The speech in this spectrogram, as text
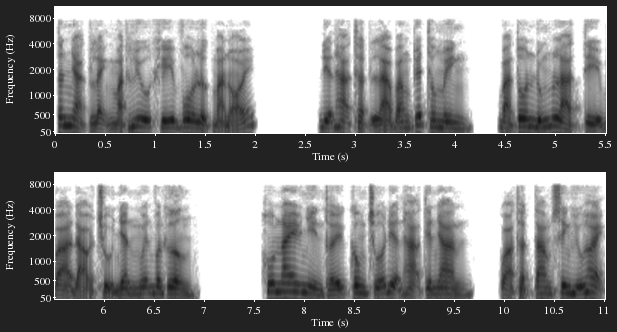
Tân nhạc lạnh mặt hưu khí vô lực mà nói. Điện hạ thật là băng tuyết thông minh, bản tôn đúng là tì bà đảo chủ nhân Nguyễn Vân Khương. Hôm nay nhìn thấy công chúa điện hạ tiên nhan, quả thật tam sinh hữu hạnh.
